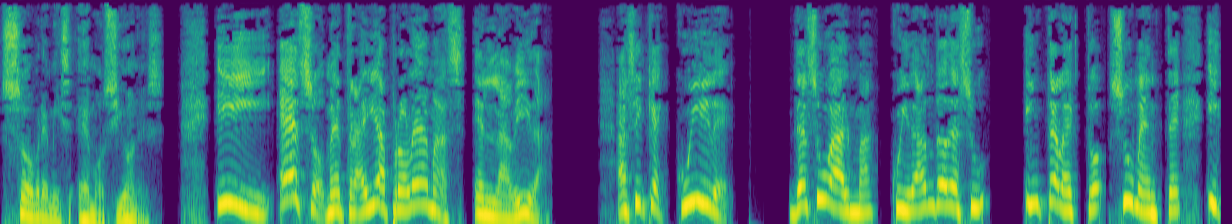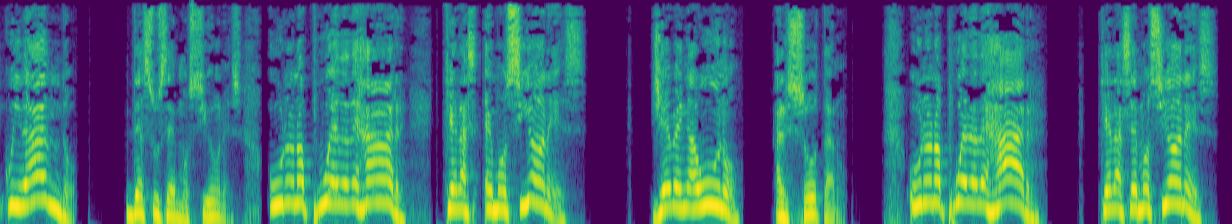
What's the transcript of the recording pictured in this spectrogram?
sobre mis emociones. Y eso me traía problemas en la vida. Así que cuide de su alma, cuidando de su intelecto, su mente y cuidando de sus emociones. Uno no puede dejar que las emociones lleven a uno al sótano. Uno no puede dejar que las emociones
